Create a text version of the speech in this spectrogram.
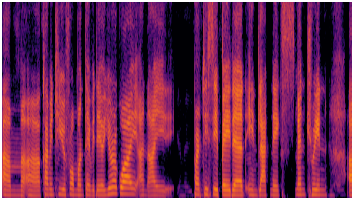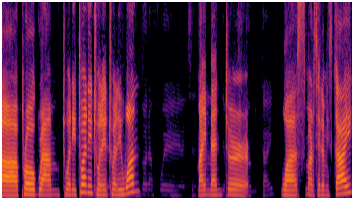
am uh, coming to you from Montevideo, Uruguay, and I participated in LACNIC's mentoring uh, program 2020-2021. My mentor was Marcela Miscay,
